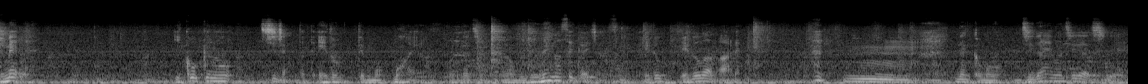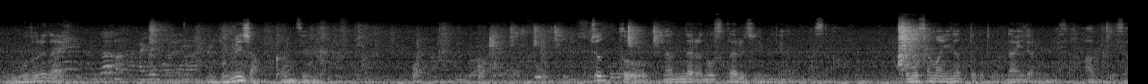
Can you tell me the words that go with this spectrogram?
夢。異国の地じゃん。だって江戸ってももはや俺たちの夢の世界じゃん。その江戸江戸なのあれ。うん。なんかもう時代も違うし戻れない。夢じゃん完全にちょっとなんならノスタルジーみたいなのがさ殿様になったことがないだろうにさあってさ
